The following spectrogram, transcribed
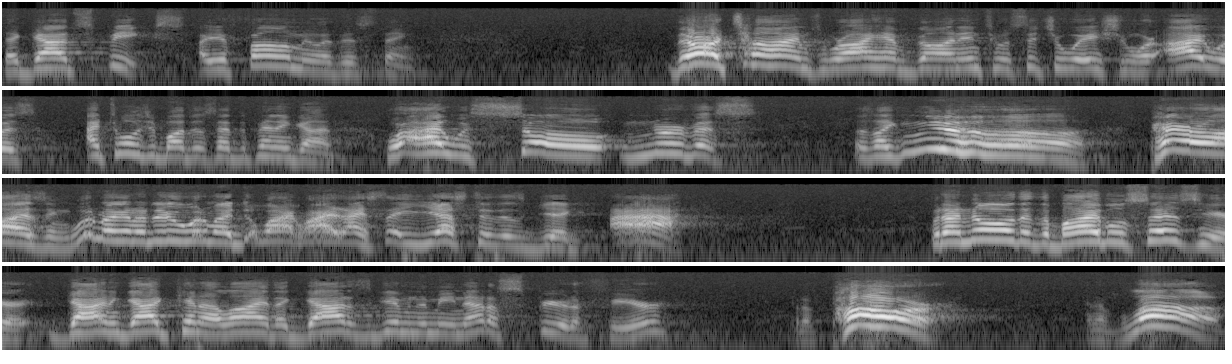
that God speaks. Are you following me with this thing? There are times where I have gone into a situation where I was, I told you about this at the Pentagon, where I was so nervous. I was like, "Ugh, paralyzing. What am I going to do? What am I do? Why, why did I say yes to this gig? Ah! But I know that the Bible says here, God and God cannot lie, that God has given to me not a spirit of fear, but of power and of love.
